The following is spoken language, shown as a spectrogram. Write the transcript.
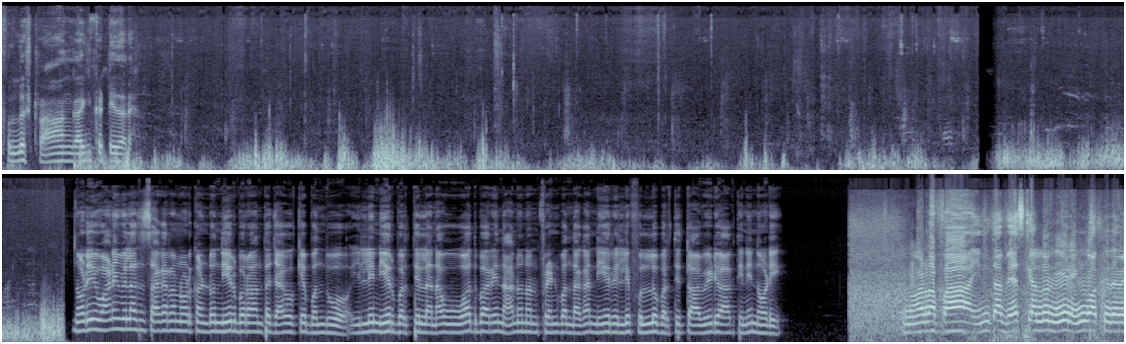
ಫುಲ್ಲು ಸ್ಟ್ರಾಂಗಾಗಿ ಕಟ್ಟಿದ್ದಾರೆ. ನೋಡಿ ವಾಣಿ ವಿಲಾಸ ಸಾಗರ ನೋಡ್ಕೊಂಡು ನೀರು ಬರೋ ಅಂಥ ಜಾಗಕ್ಕೆ ಬಂದವು. ಇಲ್ಲಿ ನೀರು ಬರ್ತಿಲ್ಲ. ನಾವು ಹೋದ ಬಾರಿ ನಾನು ನನ್ನ ಫ್ರೆಂಡ್ ಬಂದಾಗ ನೀರು ಇಲ್ಲಿ ಫುಲ್ಲು ಬರ್ತಿತ್ತು. ಆ ವಿಡಿಯೋ ಹಾಕ್ತೀನಿ ನೋಡಿ. ನೋಡ್ರಪ್ಪ, ಇಂಥ ಬೇಸಿಗೆಯಲ್ಲೂ ನೀರು ಹೆಂಗೆ ಹೋಗ್ತಿದ್ದಾವೆ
